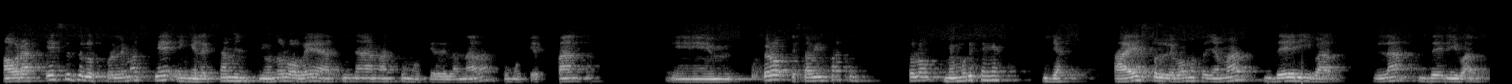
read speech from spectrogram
Ahora, este es de los problemas que en el examen, si uno lo ve así nada más como que de la nada, como que espanta. Em, pero está bien fácil. Solo memoricen esto y ya. A esto le vamos a llamar derivada. La derivada.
